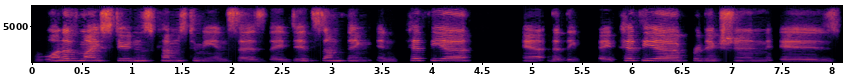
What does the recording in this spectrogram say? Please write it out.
one of my students comes to me and says they did something in Pythia and that the a Pythia prediction is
